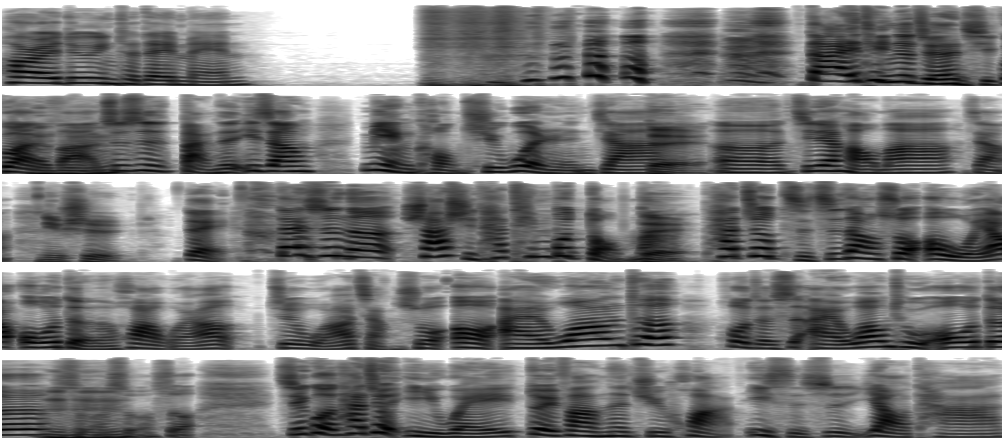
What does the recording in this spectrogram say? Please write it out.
：“How are you doing today, man？” 大家一听就觉得很奇怪了吧？嗯、就是板着一张面孔去问人家，对，呃，今天好吗？这样，女士，对。但是呢，Shashi 他听不懂嘛，对，他就只知道说，哦，我要 order 的话，我要就我要讲说，哦，I want，或者是 I want to order 什么什么什么。结果他就以为对方那句话意思是要他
